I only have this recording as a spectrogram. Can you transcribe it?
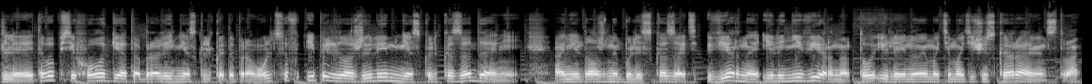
Для этого психологи отобрали несколько добровольцев и предложили им несколько заданий. Они должны были сказать, верно или неверно то или иное математическое равенство.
